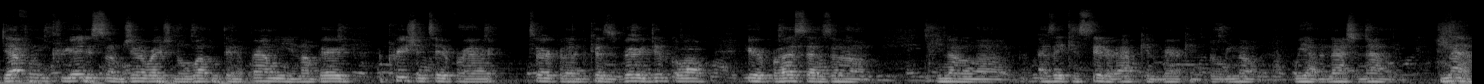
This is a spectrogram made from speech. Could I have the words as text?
definitely created some generational wealth within the family, and I'm very appreciative for her, to her for that because it's very difficult out here for us as, um, you know, uh, as they consider African Americans, but we know we have a nationality. Now,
